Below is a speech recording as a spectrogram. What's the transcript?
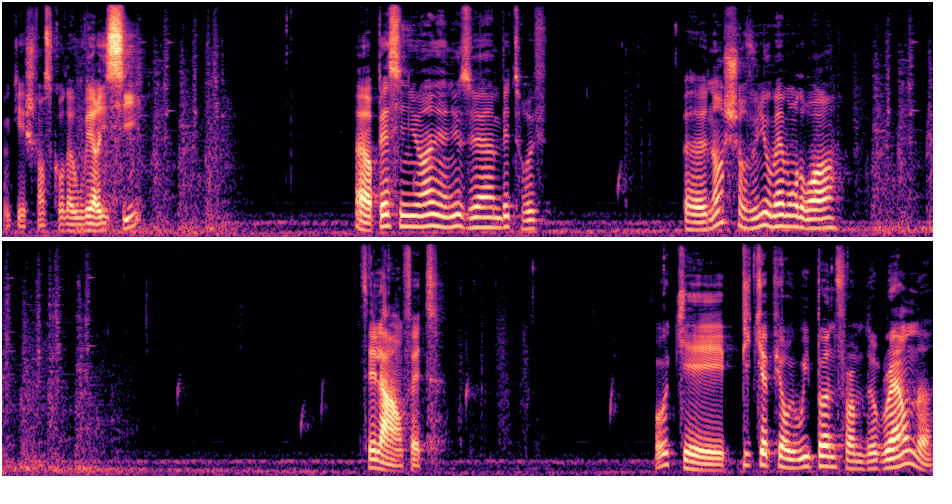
Ok, je pense qu'on a ouvert ici. Alors, in your and use the roof. Euh, non, je suis revenu au même endroit. C'est là, en fait. Ok, pick up your weapon from the ground.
